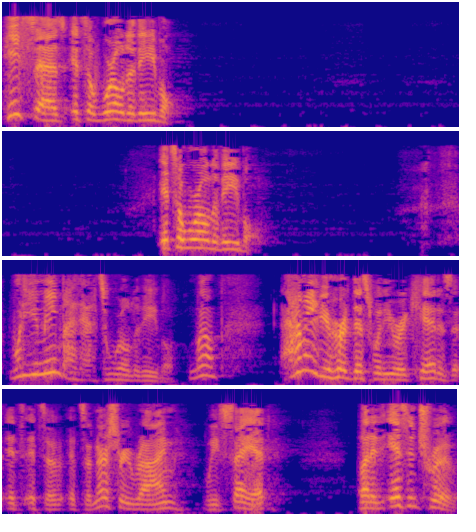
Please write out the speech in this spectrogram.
he says it's a world of evil. It's a world of evil. What do you mean by that? It's a world of evil. Well, how many of you heard this when you were a kid? It's a, it's, it's a, it's a nursery rhyme. We say it but it isn't true.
